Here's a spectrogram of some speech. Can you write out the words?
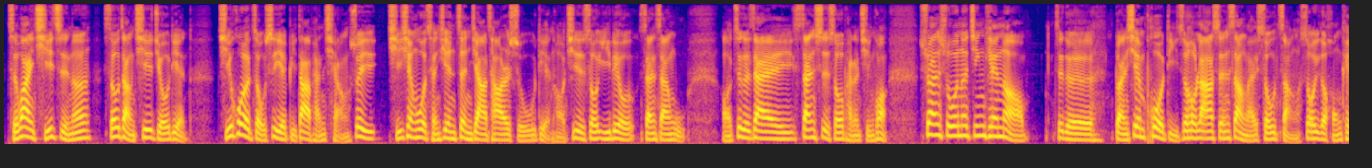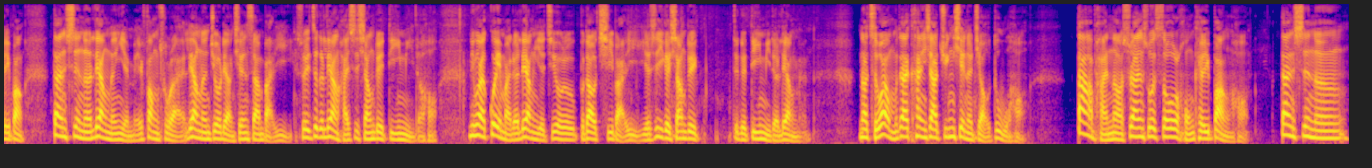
此外，期指呢收涨七十九点。期货的走势也比大盘强，所以期现货呈现正价差二十五点哈，期指收一六三三五，哦，这个在三市收盘的情况。虽然说呢，今天呢、哦，这个短线破底之后拉升上来收涨，收一个红 K 棒，但是呢，量能也没放出来，量能只有两千三百亿，所以这个量还是相对低迷的哈。另外，贵买的量也只有不到七百亿，也是一个相对这个低迷的量能。那此外，我们再看一下均线的角度哈，大盘呢虽然说收了红 K 棒哈。但是呢，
